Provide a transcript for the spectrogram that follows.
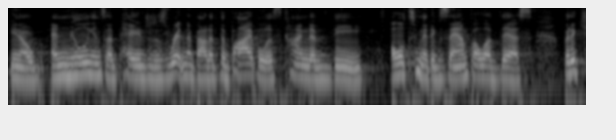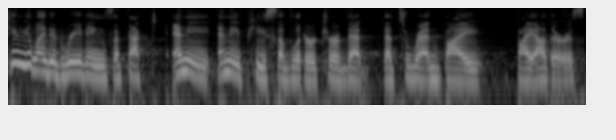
you know, and millions of pages written about it, the Bible is kind of the ultimate example of this. But accumulated readings affect any, any piece of literature that, that's read by, by others.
